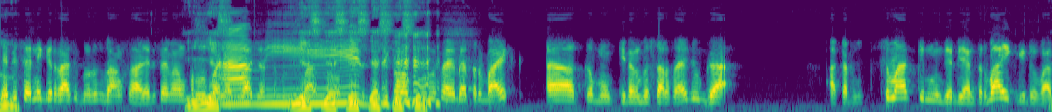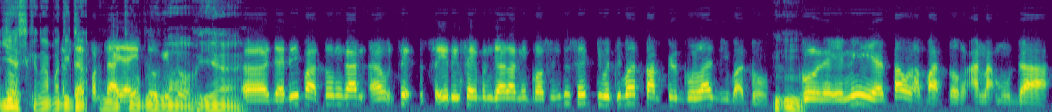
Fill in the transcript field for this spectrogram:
Jadi saya ini generasi penerus bangsa. Jadi saya memang perlu Yes. banyak belajar Yes, Pak yes, yes, yes, Jadi yes, kalau yes. guru saya udah terbaik, eh, kemungkinan besar saya juga akan semakin menjadi yang terbaik gitu Pak Tung. Yes, kenapa Dan tidak? Saya percaya Oh, itu wow, gitu. ya. Eh, jadi Pak Tung kan se- seiring saya menjalani proses itu saya tiba-tiba tampil gol lagi Pak Tung. Mm-mm. Golnya ini ya tau lah Pak Tung, anak muda,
